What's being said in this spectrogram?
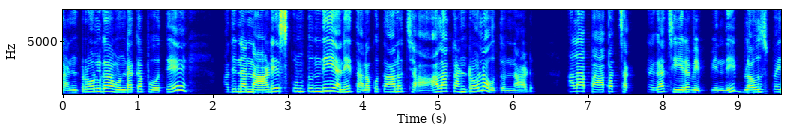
కంట్రోల్గా ఉండకపోతే అది నన్ను ఆడేసుకుంటుంది అని తనకు తాను చాలా కంట్రోల్ అవుతున్నాడు. అలా పాప చక్కగా చీర విప్పింది. బ్లౌజ్ పై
